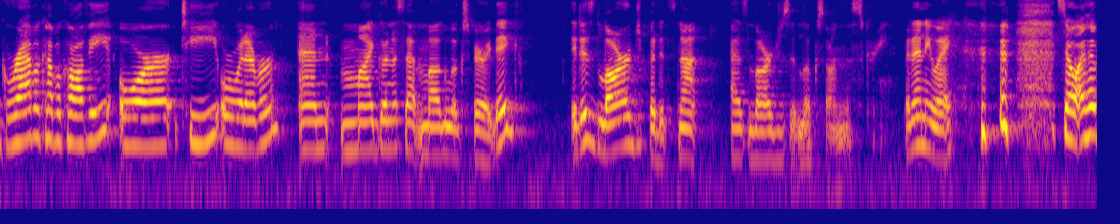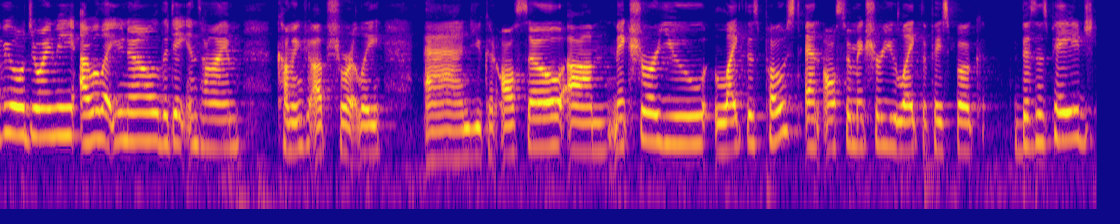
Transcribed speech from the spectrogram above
grab a cup of coffee or tea or whatever, and my goodness, that mug looks very big. It is large, but it's not as large as it looks on the screen. But anyway, so I hope you will join me. I will let you know the date and time coming up shortly. And you can also um, make sure you like this post and also make sure you like the Facebook business page.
